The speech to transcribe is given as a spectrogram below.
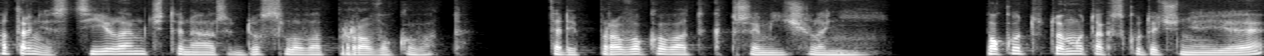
Patrně s cílem čtenáře doslova provokovat, tedy provokovat k přemýšlení. Pokud tomu tak skutečně je,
